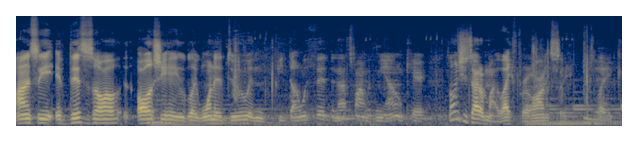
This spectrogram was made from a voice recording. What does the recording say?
Honestly, if this is all all she like wanted to do and be done with it, then that's fine with me. I don't care. As long as she's out of my life, bro. Honestly, like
